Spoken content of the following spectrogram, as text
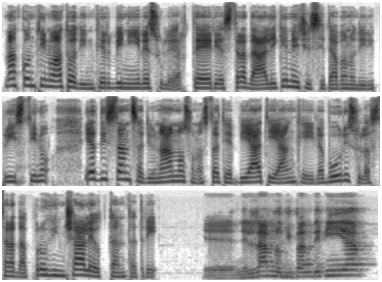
ma ha continuato ad intervenire sulle arterie stradali che necessitavano di ripristino e a distanza di un anno sono stati avviati anche i lavori sulla strada provinciale 83. Eh, nell'anno di pandemia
